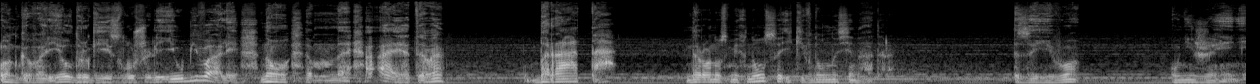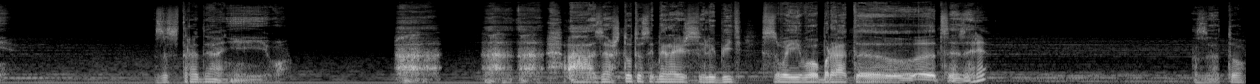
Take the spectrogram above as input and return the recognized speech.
Он говорил, другие слушали и убивали. Ну, а этого... Брата. Нерон усмехнулся и кивнул на сенатора. За его унижение. За страдания его. А, а, а, а за что ты собираешься любить своего брата э, Цезаря? За то,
